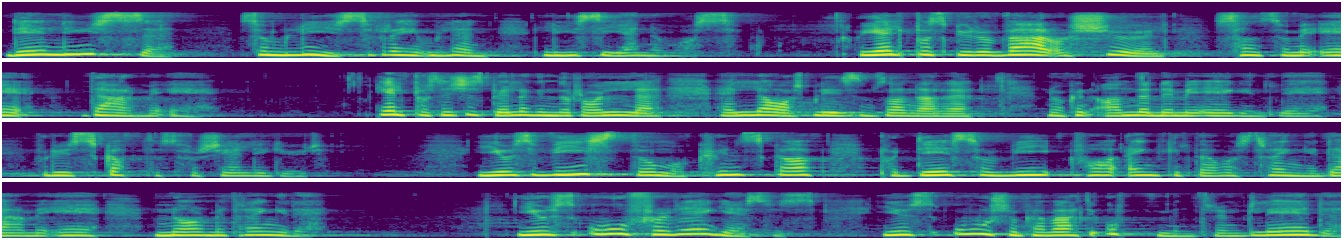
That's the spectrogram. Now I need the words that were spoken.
Det lyset som lyser fra himmelen, lyser gjennom oss. Og Hjelp oss Gud å være oss sjøl sånn som vi er der vi er. Hjelp oss ikke spille noen rolle eller la oss bli som sånn der, noen andre enn det vi egentlig er. For du har skapt oss forskjellig, Gud. Gi oss visdom og kunnskap på det som vi, hver enkelt av oss trenger der vi er, når vi trenger det. Gi oss ord fra deg, Jesus. Gi oss ord som kan være til oppmuntring glede.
